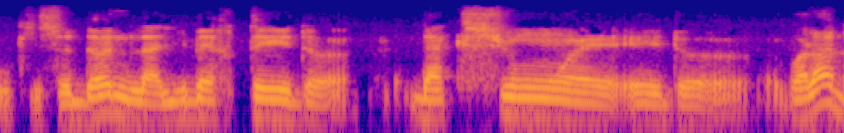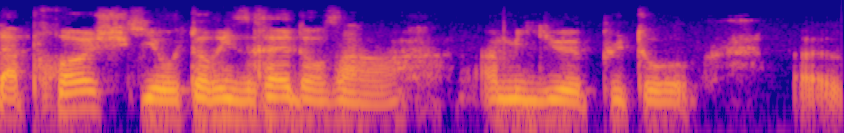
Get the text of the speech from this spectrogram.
ou qui se donne la liberté d'action et, de voilà d'approche qui autoriserait dans un, un milieu plutôt euh,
